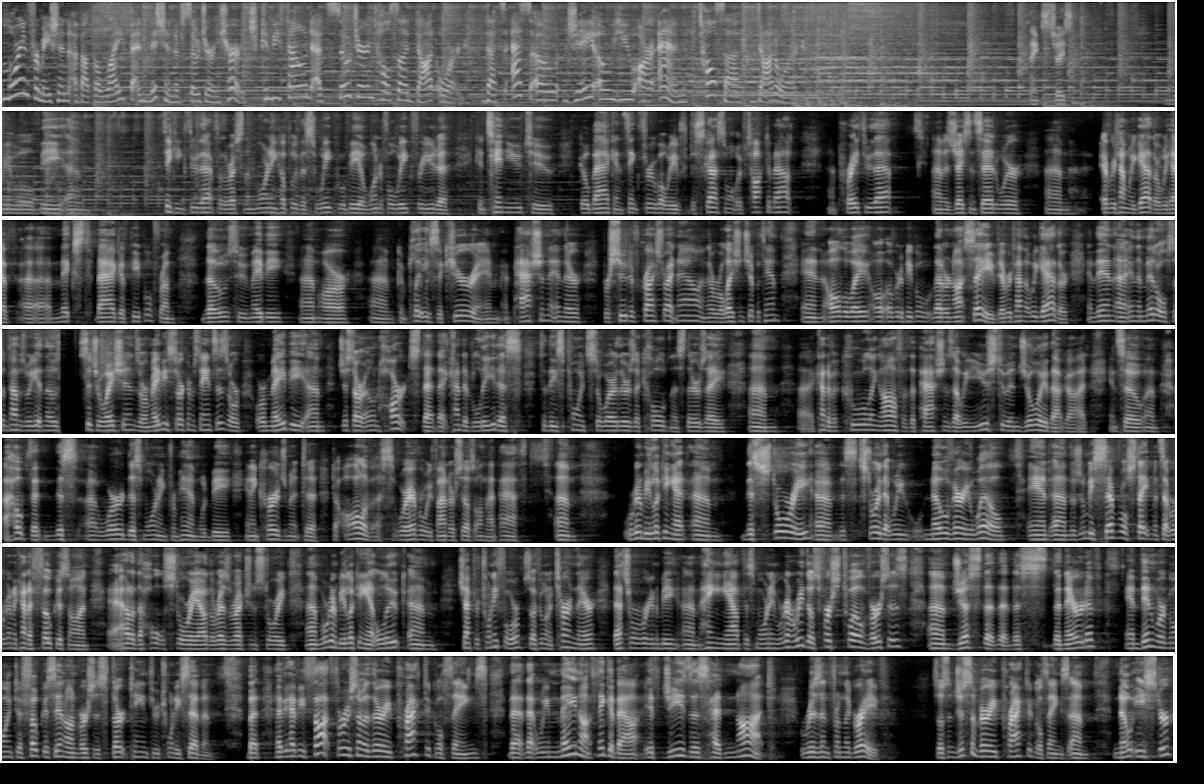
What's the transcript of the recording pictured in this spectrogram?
More information about the life and mission of Sojourn Church can be found at sojourntulsa.org. That's S O J O U R N Tulsa.org. Thanks, Jason. We will be um, thinking through that for the rest of the morning. Hopefully, this week will be a wonderful week for you to continue to go back and think through what we've discussed and what we've talked about and pray through that. Um, as Jason said, we're um, every time we gather, we have a, mixed bag of people from those who maybe um, are um, completely secure and, and, passionate in their pursuit of Christ right now and their relationship with Him, and all the way all over to people that are not saved every time that we gather. And then uh, in the middle, sometimes we get in those situations or maybe circumstances or or maybe um, just our own hearts that that kind of lead us to these points to where there's a coldness there's a um, uh, kind of a cooling off of the passions that we used to enjoy about God. And so um, I hope that this uh, word this morning from him would be an encouragement to, to all of us, wherever we find ourselves on that path. Um, we're going to be looking at um, this story, uh, this story that we know very well, and um, there's going to be several statements that we're going to kind of focus on out of the whole story, out of the resurrection story. Um, we're going to be looking at Luke um, chapter 24. So if you want to turn there, that's where we're going to be um, hanging out this morning. We're going to read those first 12 verses, um, just the, the, the, the, narrative, and then we're going to focus in on verses 13 through 27. But have you, have you thought through some of the very practical things that, that we may not think about if Jesus had not risen from the grave? So, some, just some very practical things. Um, no Easter.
